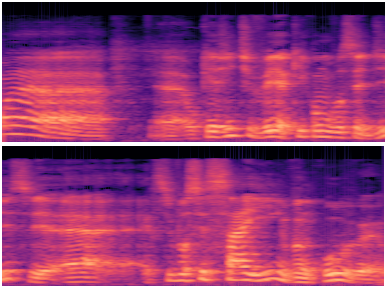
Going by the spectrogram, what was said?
Então é, é, o que a gente vê aqui, como você disse, é se você sair em Vancouver,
